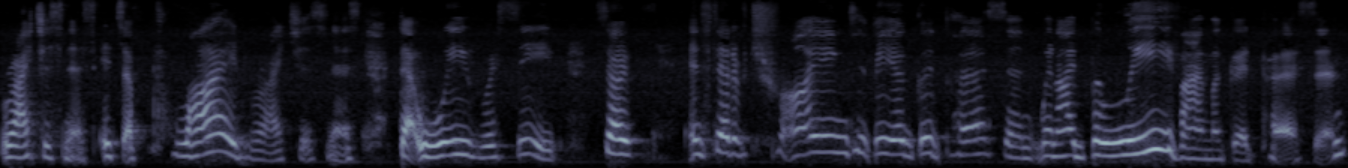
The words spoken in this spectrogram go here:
righteousness, it's applied righteousness that we've received. So instead of trying to be a good person, when I believe I'm a good person,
